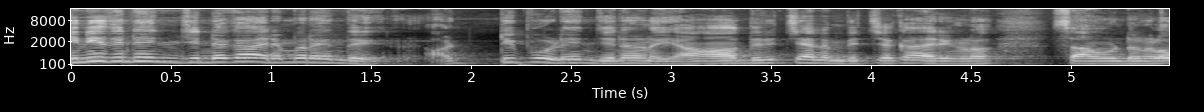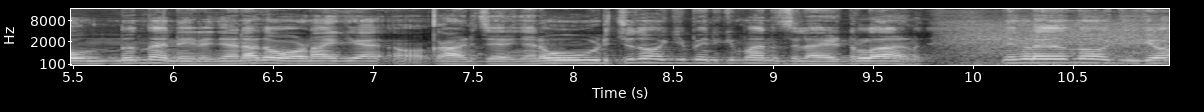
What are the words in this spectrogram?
ഇനി ഇതിന്റെ എഞ്ചിന്റെ കാര്യം പറയുന്നത് അടിപൊളി എഞ്ചിനാണ് യാതൊരു ചിലമ്പിച്ച കാര്യങ്ങളോ സൗണ്ടുകളോ ഒന്നും തന്നെയില്ല. ഞാനത് ഓണാക്കി കാണിച്ചു തരാം. ഞാൻ ഓടിച്ചു നോക്കിയപ്പോൾ എനിക്ക് മനസ്സിലായിട്ടുള്ളതാണ്. നിങ്ങളിത് നോക്കിക്കോ.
